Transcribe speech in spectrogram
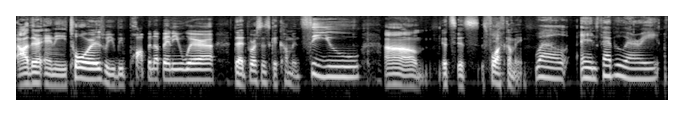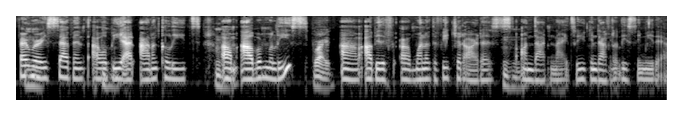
are- there any tours? Will you be popping up anywhere that persons could come and see you? Um, it's it's forthcoming. Well, in February, February Mm-hmm. 7th, I will be at Anna Khalid's um, album release. Right. Um, I'll be the, uh, one of the featured artists Mm-hmm. on that night, so you can definitely see me there.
